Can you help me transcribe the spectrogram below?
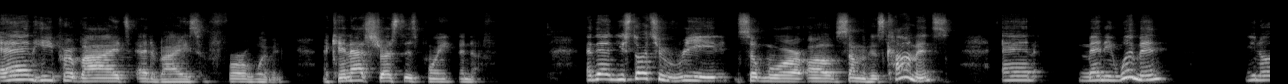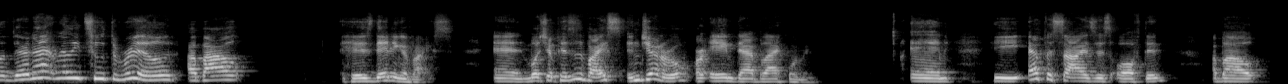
and he provides advice for women. I cannot stress this point enough. And then you start to read some more of some of his comments, and many women, you know, they're not really too thrilled about his dating advice. And much of his advice in general are aimed at Black women. And he emphasizes often about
